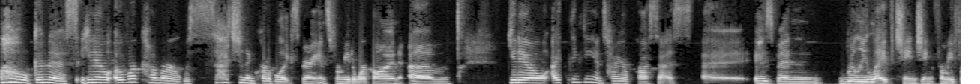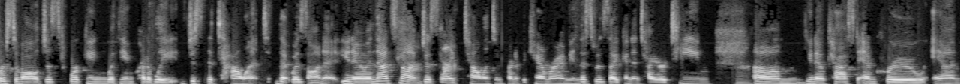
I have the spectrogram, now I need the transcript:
Oh goodness, you know, Overcomer was such an incredible experience for me to work on. Um, you know, I think the entire process uh, has been really life changing for me. First of all, just working with the incredibly, just the talent that was on it, you know, and that's not sure. just like talent in front of the camera. I mean, this was like an entire team, mm. um, you know, cast and crew and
